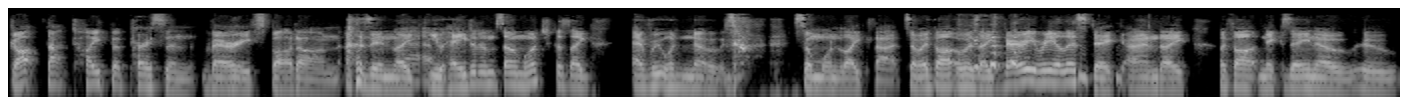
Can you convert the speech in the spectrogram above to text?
got that type of person very spot on as in like Yeah. you hated him so much because like everyone knows someone like that so i thought it was like very realistic and like i thought nick zano who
